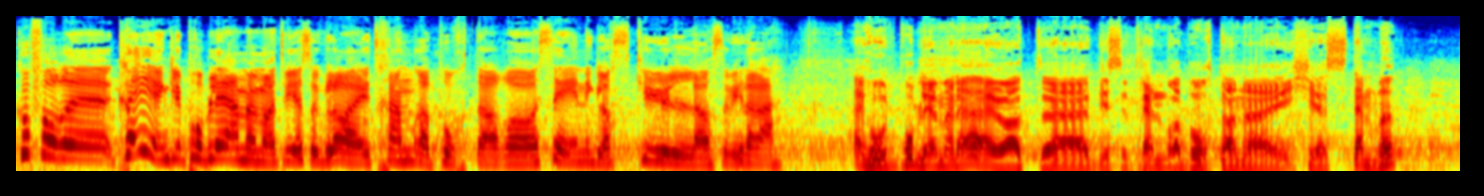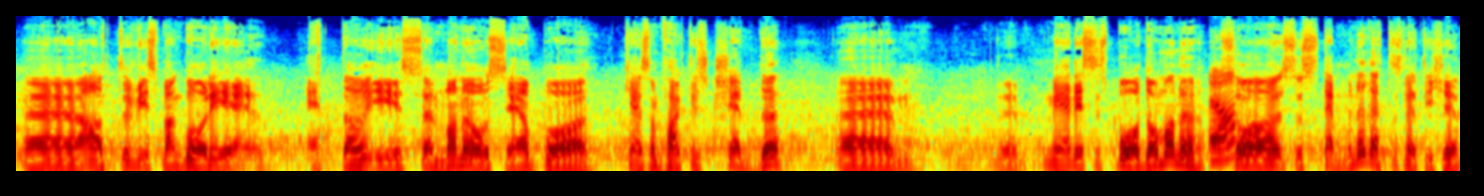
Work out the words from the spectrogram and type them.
Hvorfor, eh, hva er egentlig problemet med at vi er så glad i trendrapporter og se inn i glasskulen osv.? Hovedproblemet er jo at uh, disse trendrapportene ikke stemmer. Uh, at hvis man går de etter i sømmene og ser på hva som faktisk skjedde eh, med disse spådommene, Ja. så, så stemmer det rett og slett ikke.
